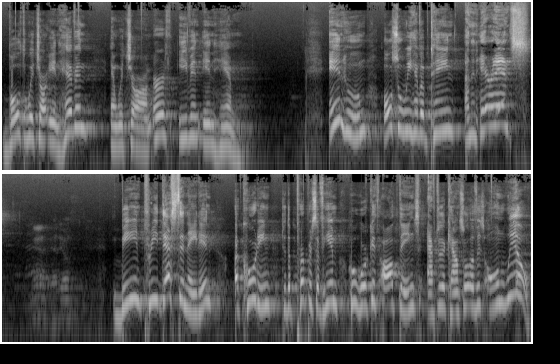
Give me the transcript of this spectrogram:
both which are in heaven and which are on earth, even in him in whom also we have obtained an inheritance, being predestinated according to the purpose of him who worketh all things after the counsel of his own will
